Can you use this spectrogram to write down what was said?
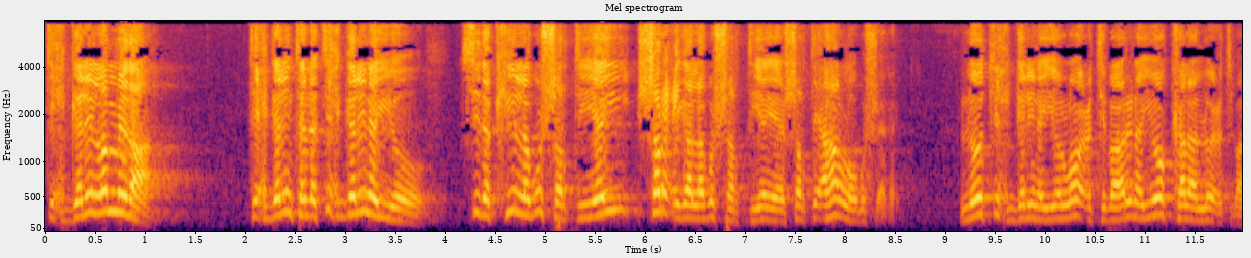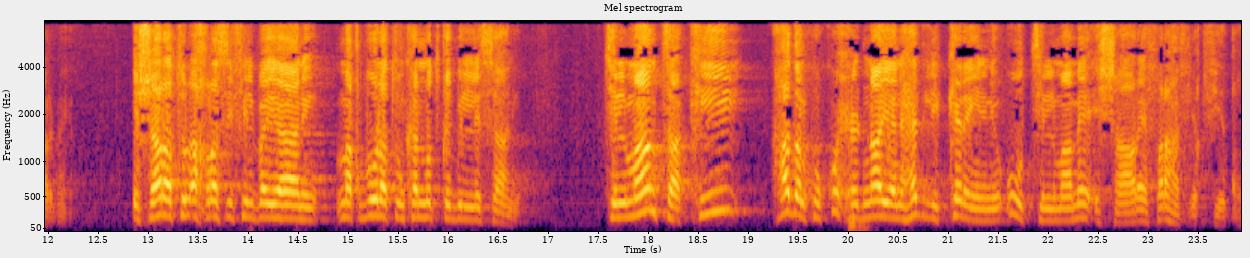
Tixgelin la mida. Tixgelinta la tixgelinayo sida kii lagu shardiyey sharciga lagu shardiyey ee shardi ahaan loogu sheegay loo tixgelinayo loo ictibaarinayo kalaa loo ictibaarinayo. Ishaarat lakhrasi fi lbayaani maqbuulatun kanutqi billisaani. Tilmaanta kii hadalku ku xidhnaayaan hadli karayni uu tilmaamee ishaaree faraha fiiqfiiqo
